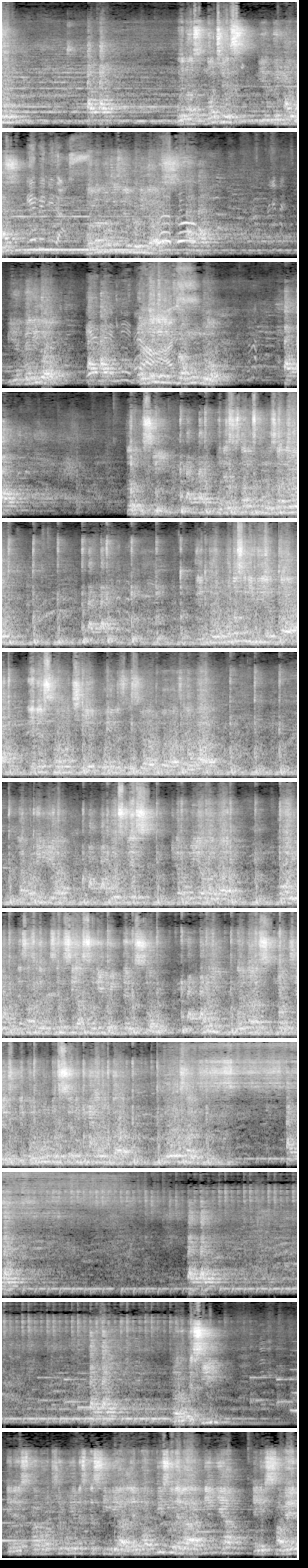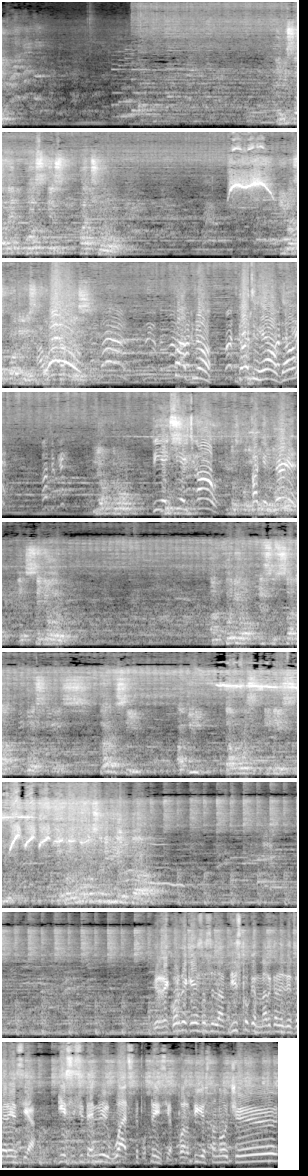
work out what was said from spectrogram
Buenas noches, bienvenidos. Bienvenidas. Buenas noches, bienvenidas. Bienvenido. Bienvenido inframundo. Claro que sí. Con eso estamos comenzando. Que todo el mundo se divierta en esta noche muy especial para celebrar sonido intenso. Hoy, buenas noches, que todo el mundo se Claro que sí. En esta noche muy en especial, el bautizo de la niña Elizabeth. Elizabeth Bosques Pacho. Y los padres. y ¡A huevo! familiares, Fuck no. Go to hell, no. Leandro. P-A-C-H-O. y Fucking it. El señor Antonio y Susana Bosques. Claro sí. Aquí damos inicio. Que todo el mundo se divierta. Y recuerde que ese es el disco que marca la diferencia. 17.000 watts de potencia para ti esta noche.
